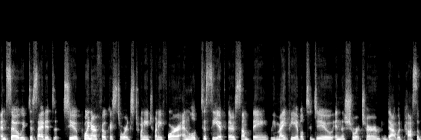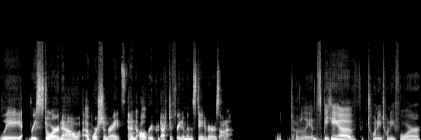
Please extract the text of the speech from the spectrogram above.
And so we've decided to- point our focus towards 2024 and look to see if there's something we might be able to do in the short term that would possibly restore now abortion rights and all reproductive freedom in the state of Arizona. Totally. And speaking of 2024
